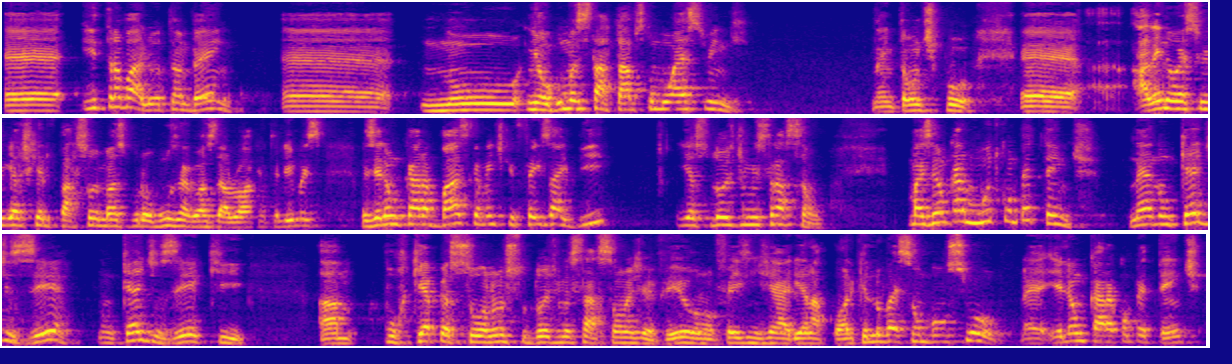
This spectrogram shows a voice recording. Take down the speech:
É, e trabalhou também é, no, em algumas startups como Westwing. Né? Então, tipo, é, além do Westwing, acho que ele passou mais por alguns negócios da Rocket ali, mas, mas ele é um cara basicamente que fez IB e estudou administração. Mas ele é um cara muito competente. Né? Não quer dizer, não quer dizer que um, porque a pessoa não estudou administração na GV ou não fez engenharia na Poli, que ele não vai ser um bom CEO. Né? Ele é um cara competente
